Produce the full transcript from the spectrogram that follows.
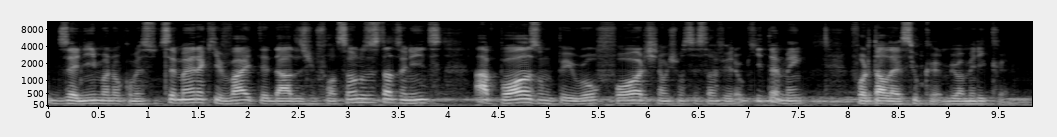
desanima no começo de semana que vai ter dados de inflação nos Estados Unidos após um payroll forte na última sexta-feira, o que também fortalece o câmbio americano.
